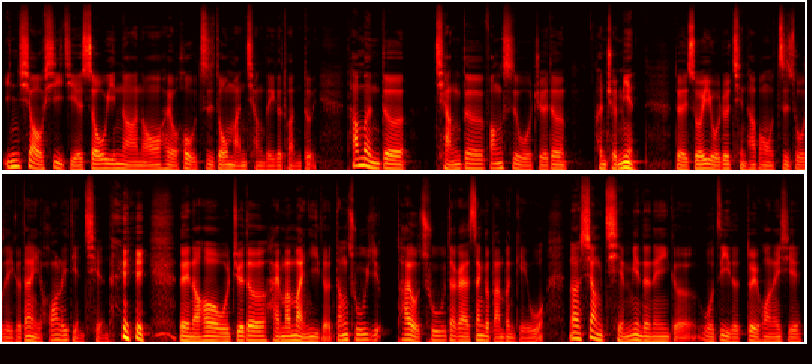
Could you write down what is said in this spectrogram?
音效细节、收音啊，然后还有后置都蛮强的一个团队。他们的强的方式，我觉得很全面，对，所以我就请他帮我制作这个，但也花了一点钱，嘿嘿，对，然后我觉得还蛮满意的。当初有他有出大概三个版本给我，那像前面的那一个我自己的对话那些，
